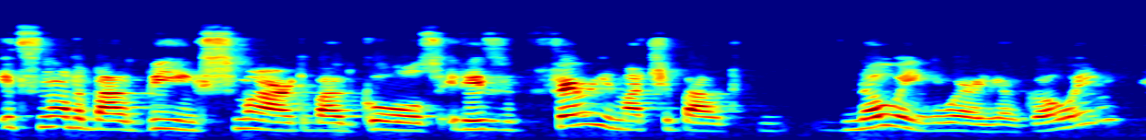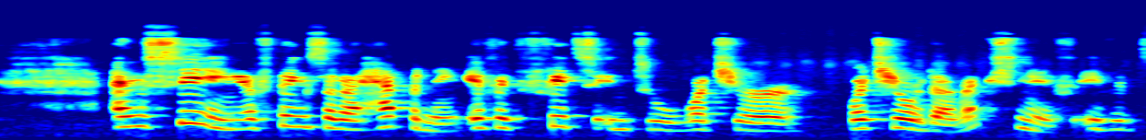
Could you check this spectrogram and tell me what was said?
It's not about being smart about goals. It is very much about knowing where you're going and seeing if things that are happening, if it fits into what your what your direction is, if it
